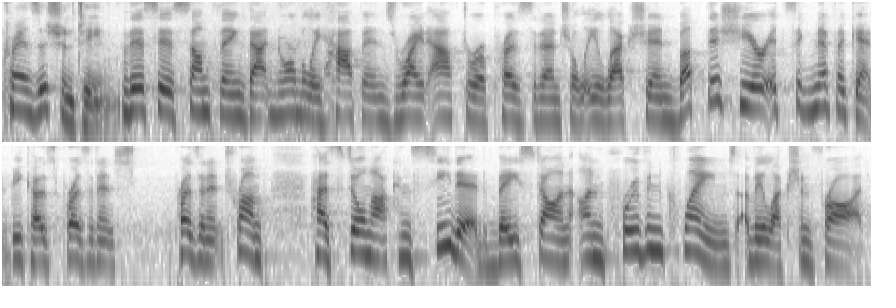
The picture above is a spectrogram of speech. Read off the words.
transition team. This is something that normally happens right after a presidential election, but this year it's significant because President President Trump has still not conceded based on unproven claims of election fraud.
